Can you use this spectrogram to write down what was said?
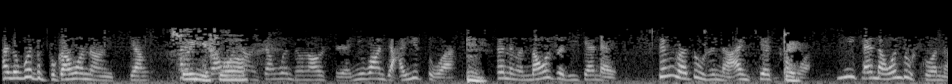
反正我都不敢往那想。所以说，想文腾老师，你往家一坐，嗯，他那个脑子里现在整个都是那俺姐说，你一天到晚都说那，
